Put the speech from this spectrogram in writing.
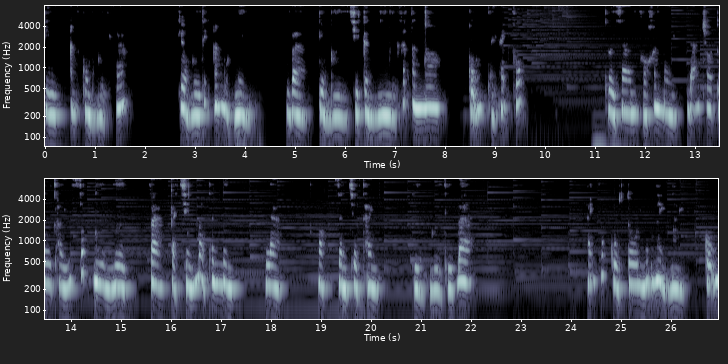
khi ăn cùng người khác. Kiểu người thích ăn một mình và kiểu người chỉ cần nhìn người khác ăn no cũng thấy hạnh phúc. Thời gian khó khăn này đã cho tôi thấy rất nhiều người và cả chính bản thân mình là hoặc dần trở thành kiểu người thứ ba. Hạnh phúc của tôi những ngày này cũng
